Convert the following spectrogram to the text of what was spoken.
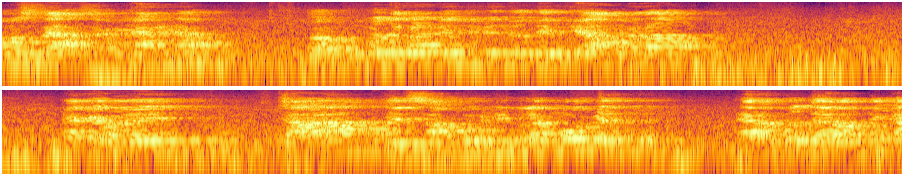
অবস্থায় আছে আমি জানি না। তো উপজেলার নেতৃবৃন্দ দেখে আপনারা একেবারে যারা যে সাব কমিটিগুলো করবেন, এরা তো জেলা থেকে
